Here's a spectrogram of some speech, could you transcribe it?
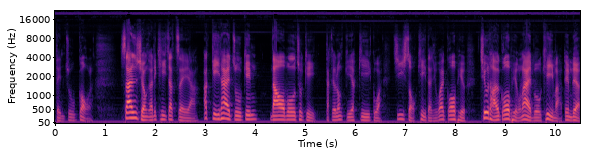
电子股啦，三雄甲你起遮济啊，啊其他诶资金流无出去，逐个拢比较奇怪，指数起，但是我股票手头诶股票那会无起嘛，对毋对？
